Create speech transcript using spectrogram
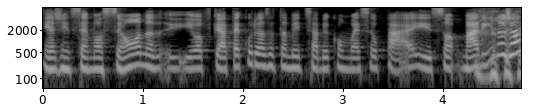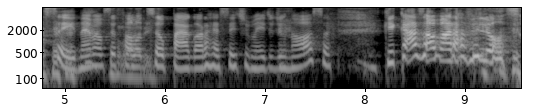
e a gente se emociona, e eu fiquei até curiosa também de saber como é seu pai. Só, Marina eu já sei, né? Mas você falou do seu pai agora recentemente, de nossa, que casal maravilhoso.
